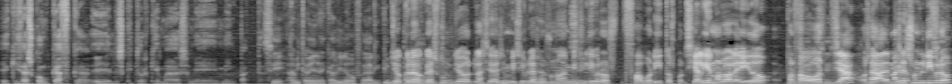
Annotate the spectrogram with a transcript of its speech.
eh, quizás con Kafka, eh, el escritor que más me, me impacta. Sí, a mí también el Calvino fue alguien que me Yo creo que es un, mucho. yo Las ciudades invisibles es uno de mis Sí. libros favoritos. Por- Si alguien no lo ha leído, por favor, sí, sí. ya. O sea, además Pero, es un libro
